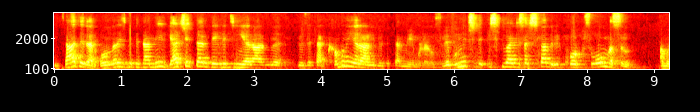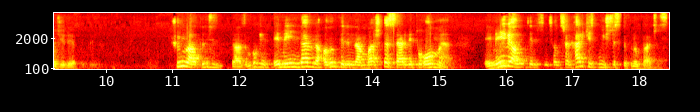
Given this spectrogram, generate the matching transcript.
itaat eden, onlara hizmet eden değil, gerçekten devletin yararını gözeten, kamunun yararını gözeten memurlar olsun. Ve bunun için de iş güvencesi açısından da bir korkusu olmasın amacıyla yapılıyor. Şunun altını çizmek lazım. Bugün emeğinden ve alın terinden başka serveti olmayan, emeği ve alın teri için çalışan herkes bu işçi sınıfının parçası.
